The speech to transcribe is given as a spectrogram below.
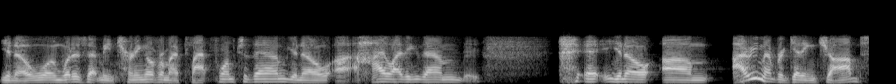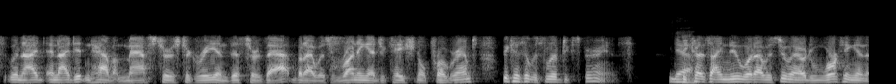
you know and what does that mean turning over my platform to them you know uh, highlighting them eh, you know um I remember getting jobs when I and I didn't have a master's degree in this or that, but I was running educational programs because it was lived experience. Yeah. Because I knew what I was doing, I was working in,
